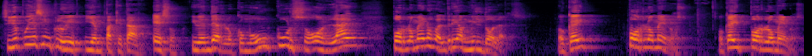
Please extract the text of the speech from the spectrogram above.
Si yo pudiese incluir y empaquetar eso y venderlo como un curso online, por lo menos valdría mil dólares, ¿ok? Por lo menos, ¿ok? Por lo menos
